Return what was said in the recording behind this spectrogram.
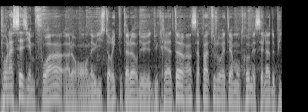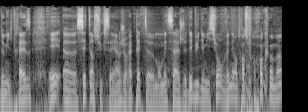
pour la 16e fois. Alors on a eu l'historique tout à l'heure du, créateur, hein. ça n'a pas toujours été à Montreux mais c'est là depuis 2013 et c'est un succès. Hein. Je répète mon message de début d'émission, venez en transport en commun,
